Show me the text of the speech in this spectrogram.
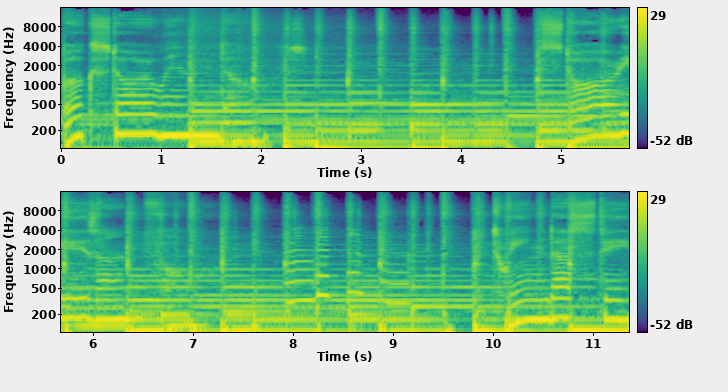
bookstore windows. The stories unfold Between dusty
